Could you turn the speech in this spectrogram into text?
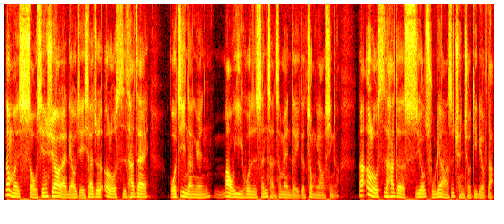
那我们首先需要来了解一下，就是俄罗斯它在国际能源贸易或者生产上面的一个重要性啊，那俄罗斯它的石油储量啊是全球第六大，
